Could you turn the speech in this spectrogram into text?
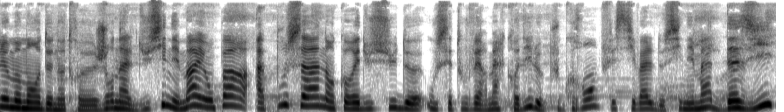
Le moment de notre journal du cinéma et on part à Busan en Corée du Sud où s'est ouvert mercredi le plus grand festival de cinéma d'Asie.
